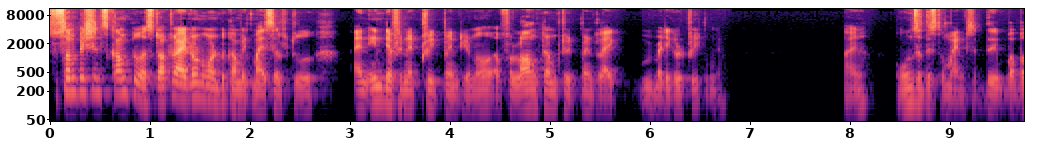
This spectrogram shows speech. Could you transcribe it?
so some patients come to us doctor I don't want to commit myself to an indefinite treatment you know for long term treatment like medical treatment होइन हुन्छ त्यस्तो माइन्डसेट अब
